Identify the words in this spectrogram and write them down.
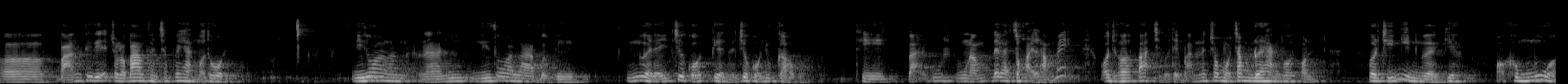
uh, bán tiết diện cho là 30% khách hàng mà thôi. Lý do là, là lý do là bởi vì những người đấy chưa có tiền chưa có nhu cầu thì bạn cũng cũng lắm đây là giỏi lắm ấy. Còn trường hợp bạn chỉ có thể bán cho 100 đơn hàng thôi còn hơn 9.000 người kia họ không mua.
